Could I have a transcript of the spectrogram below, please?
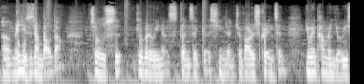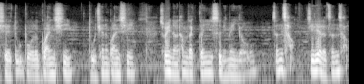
呃，媒体是这样报道，就是 Gilbert Arenas 跟这个新人 Javaris Critton，因为他们有一些赌博的关系、赌钱的关系，所以呢，他们在更衣室里面有争吵，激烈的争吵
